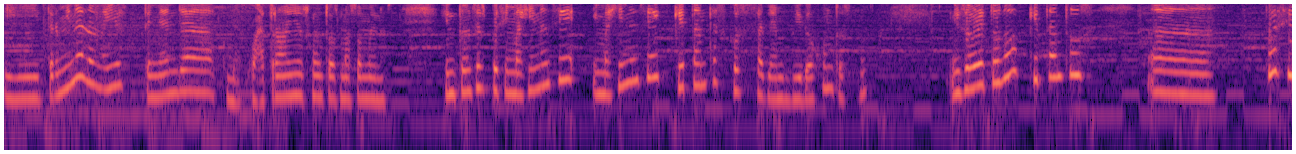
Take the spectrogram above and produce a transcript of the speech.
y terminaron. Ellos tenían ya como cuatro años juntos más o menos. Entonces, pues imagínense, imagínense qué tantas cosas habían vivido juntos. Y sobre todo, qué tantos, uh, pues sí,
